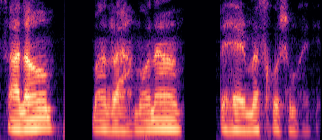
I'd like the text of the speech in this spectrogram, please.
سلام من رحمانم. به هرمس خوش اومدید.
